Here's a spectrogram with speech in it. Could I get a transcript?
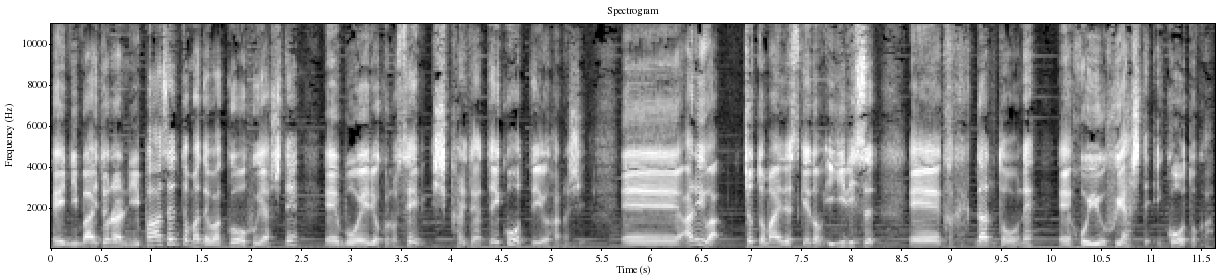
えー、2倍となる2%まで枠を増やして、えー、防衛力の整備、しっかりとやっていこうっていう話。えー、あるいは、ちょっと前ですけど、イギリス、えー、核弾頭をね、えー、保有、増やしていこうとか、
